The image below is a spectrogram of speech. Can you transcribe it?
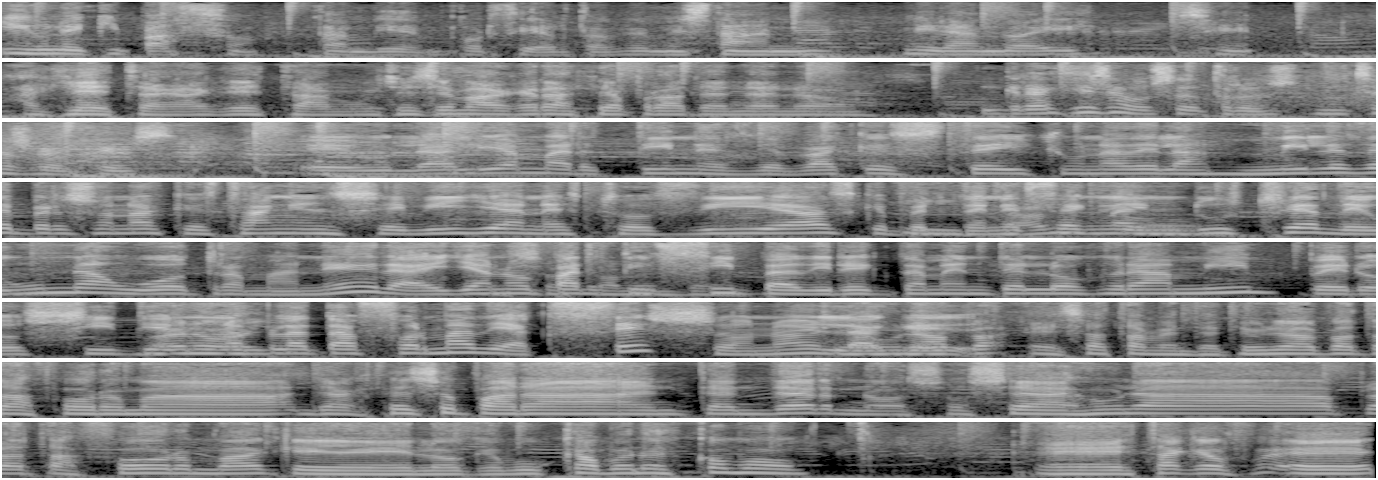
y un equipazo también, por cierto, que me están mirando ahí. Sí. Aquí están, aquí están. Muchísimas gracias por atendernos. Gracias a vosotros, muchas gracias. Eulalia Martínez de Backstage, una de las miles de personas que están en Sevilla en estos días, que pertenecen a la industria de una u otra manera. Ella no participa directamente en los Grammy, pero sí tiene una plataforma de acceso, ¿no? En la que... exactamente, tiene una plataforma de acceso para entendernos. O sea, es una plataforma que lo que busca, bueno, es como eh, que, eh,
